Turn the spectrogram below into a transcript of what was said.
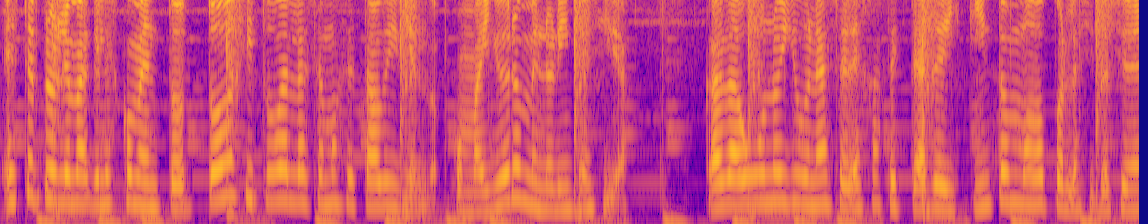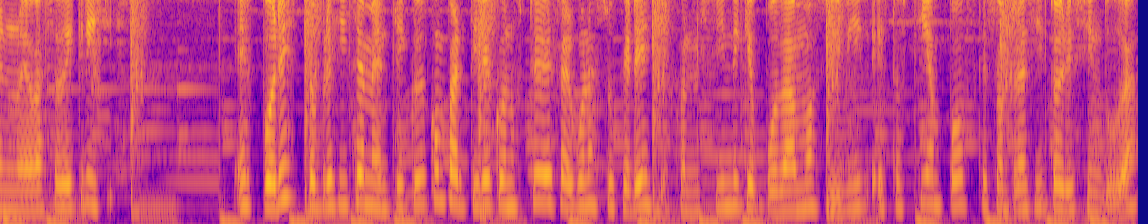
Este problema que les comento, todos y todas las hemos estado viviendo, con mayor o menor intensidad. Cada uno y una se deja afectar de distintos modos por las situaciones nuevas o de crisis. Es por esto precisamente que hoy compartiré con ustedes algunas sugerencias con el fin de que podamos vivir estos tiempos, que son transitorios sin duda,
